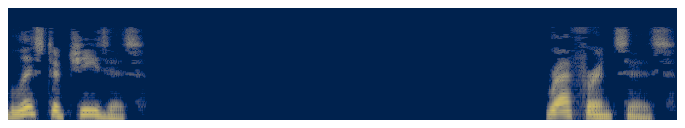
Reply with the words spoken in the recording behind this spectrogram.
List of cheeses. References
